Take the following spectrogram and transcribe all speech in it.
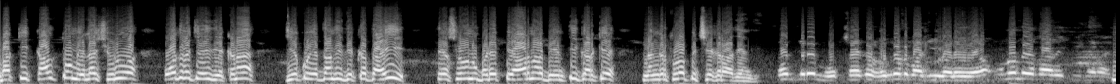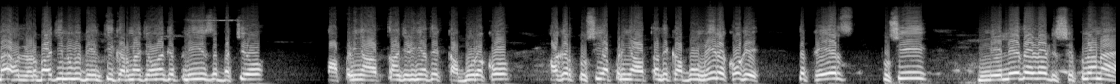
ਬਾਕੀ ਕੱਲ ਤੋਂ ਮੇਲਾ ਸ਼ੁਰੂ ਆ ਉਹਦੇ ਵਿੱਚ ਇਹ ਦੇਖਣਾ ਜੇ ਕੋਈ ਇਦਾਂ ਦੀ ਦਿੱਕਤ ਆਈ ਤੇ ਅਸੀਂ ਉਹਨੂੰ ਬੜੇ ਪਿਆਰ ਨਾਲ ਬੇਨਤੀ ਕਰਕੇ ਲੰਗਰ ਥੋੜਾ ਪਿੱਛੇ ਕਰਾ ਦੇਵਾਂਗੇ ਸਰ ਜਿਹੜੇ ਮੋਟਰਸਾਈਕਲ ਹੁੱਲੜਬਾਜੀ ਵਾਲੇ ਆ ਉਹਨਾਂ ਦੇ ਬਾਰੇ ਕੀ ਕਹਿਣਾ ਮੈਂ ਹੁੱਲੜਬਾਜੀ ਨੂੰ ਵੀ ਬੇਨਤੀ ਕਰਨਾ ਚਾਹੁੰਦਾ ਕਿ ਪਲੀਜ਼ ਬੱਚਿਓ ਆਪਣੀਆਂ ਆਦਤਾਂ ਜਿਹੜੀਆਂ ਤੇ ਕਾਬੂ ਰੱਖੋ। ਅਗਰ ਤੁਸੀਂ ਆਪਣੀਆਂ ਆਦਤਾਂ ਤੇ ਕਾਬੂ ਨਹੀਂ ਰੱਖੋਗੇ ਤੇ ਫਿਰ ਤੁਸੀਂ ਮੇਲੇ ਦਾ ਜਿਹੜਾ ਡਿਸਪਲਿਨ ਹੈ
